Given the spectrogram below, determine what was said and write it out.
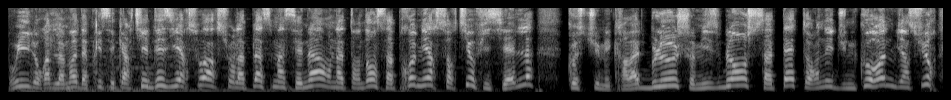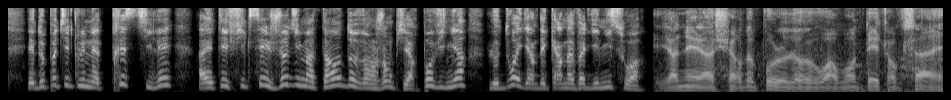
Oui, le roi de la mode a pris ses quartiers dès hier soir sur la place Masséna en attendant sa première sortie officielle. Costume et cravate bleue, chemise blanche, sa tête ornée d'une couronne bien sûr et de petites lunettes très stylées a été fixée jeudi matin devant Jean-Pierre Pauvignat, le doyen des carnavaliers niçois. J'en ai la chair de poule de voir monter comme ça. hein.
